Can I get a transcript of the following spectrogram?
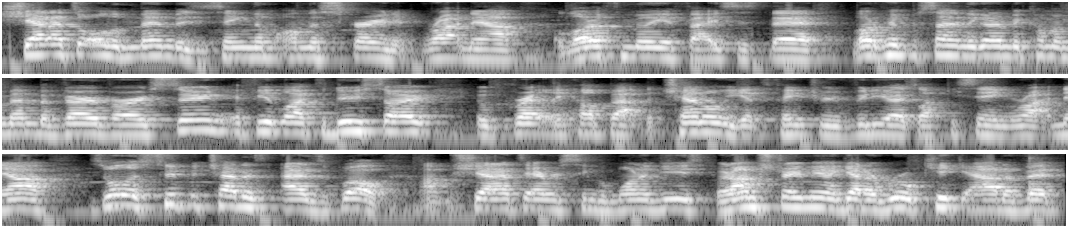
shout out to all the members. You're seeing them on the screen right now. A lot of familiar faces there. A lot of people saying they're going to become a member very, very soon. If you'd like to do so, it would greatly help out the channel. You get the feature in videos like you're seeing right now, as well as super chatters as well. Um, shout out to every single one of you. When I'm streaming, I get a real kick out of it.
